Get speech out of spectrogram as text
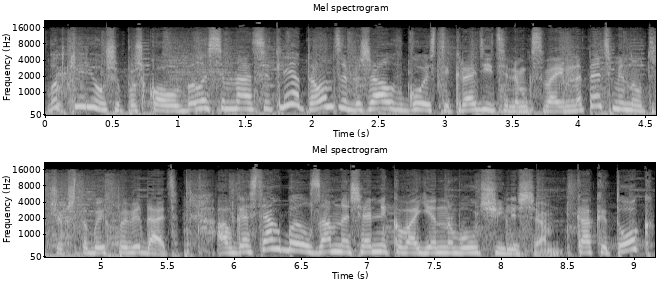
Вот Кирюше Пушкову было 17 лет, и он забежал в гости к родителям к своим на 5 минуточек, чтобы их повидать. А в гостях был замначальника военного училища. Как итог,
